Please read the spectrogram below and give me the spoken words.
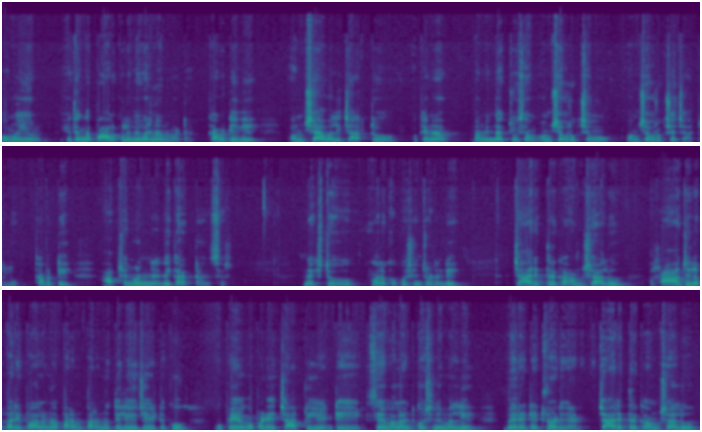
హుమయూన్. ఈ విధంగా పాలకుల వివరణ అనమాట కాబట్టి ఇది వంశావళి చార్టు. ఓకేనా? మనం ఇందాక చూసాం వంశవృక్షము వంశవృక్ష చార్టులు. కాబట్టి ఆప్షన్ వన్ అనేది కరెక్ట్ ఆన్సర్. నెక్స్ట్ మరొక క్వశ్చన్ చూడండి. చారిత్రక అంశాలు రాజుల పరిపాలనా పరంపరను తెలియజేయుటకు ఉపయోగపడే చార్టు ఏంటి? సేమ్ అలాంటి క్వశ్చనే మళ్ళీ వేరే టెట్లో అడిగాడు. చారిత్రక అంశాలు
